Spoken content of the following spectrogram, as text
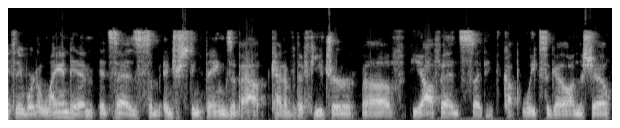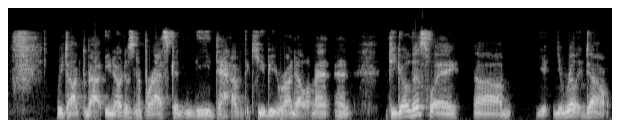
if they were to land him, it says some interesting things about kind of the future of the offense. I think a couple weeks ago on the show, we talked about, you know, does Nebraska need to have the QB run element? And if you go this way, um, you, you, really don't,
